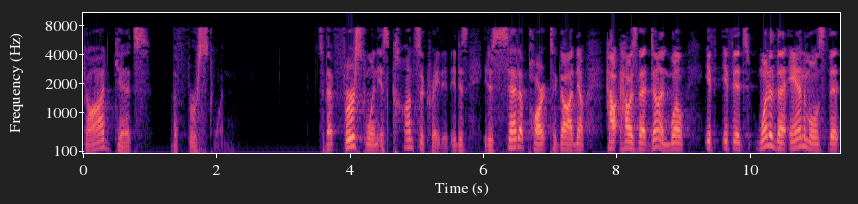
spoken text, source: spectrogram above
God gets the first one. So that first one is consecrated. It is, it is set apart to God. Now, how, how is that done? Well, if, if it's one of the animals that,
